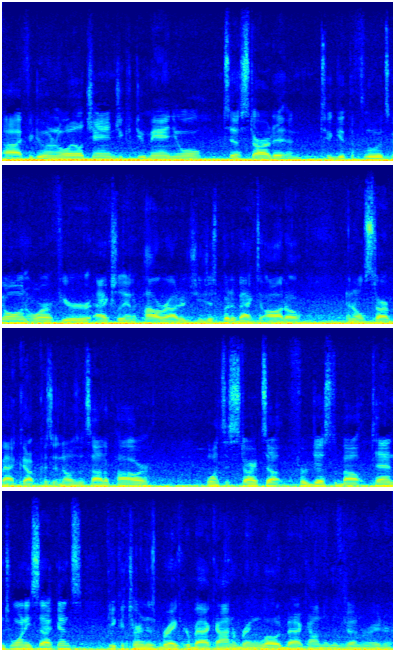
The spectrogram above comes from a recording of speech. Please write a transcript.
Uh, if you're doing an oil change, you can do manual to start it and to get the fluids going, or if you're actually in a power outage, you just put it back to auto, and it'll start back up because it knows it's out of power. Once it starts up for just about 10, 20 seconds, you can turn this breaker back on and bring load back onto the generator.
